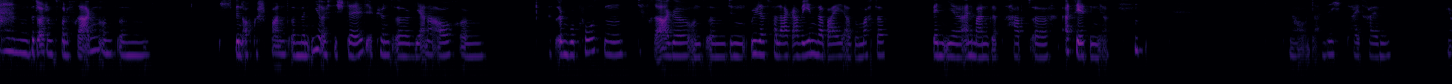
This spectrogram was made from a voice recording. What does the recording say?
ähm, bedeutungsvolle Fragen und ähm, ich bin auch gespannt, ähm, wenn ihr euch sie stellt. Ihr könnt äh, gerne auch ähm, es irgendwo posten, die Frage, und ähm, den Readers Verlag erwähnen dabei. Also macht das, wenn ihr eine Meinung dazu habt, äh, erzählt sie mir. genau, und an sich Zeitreisen. Ja.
